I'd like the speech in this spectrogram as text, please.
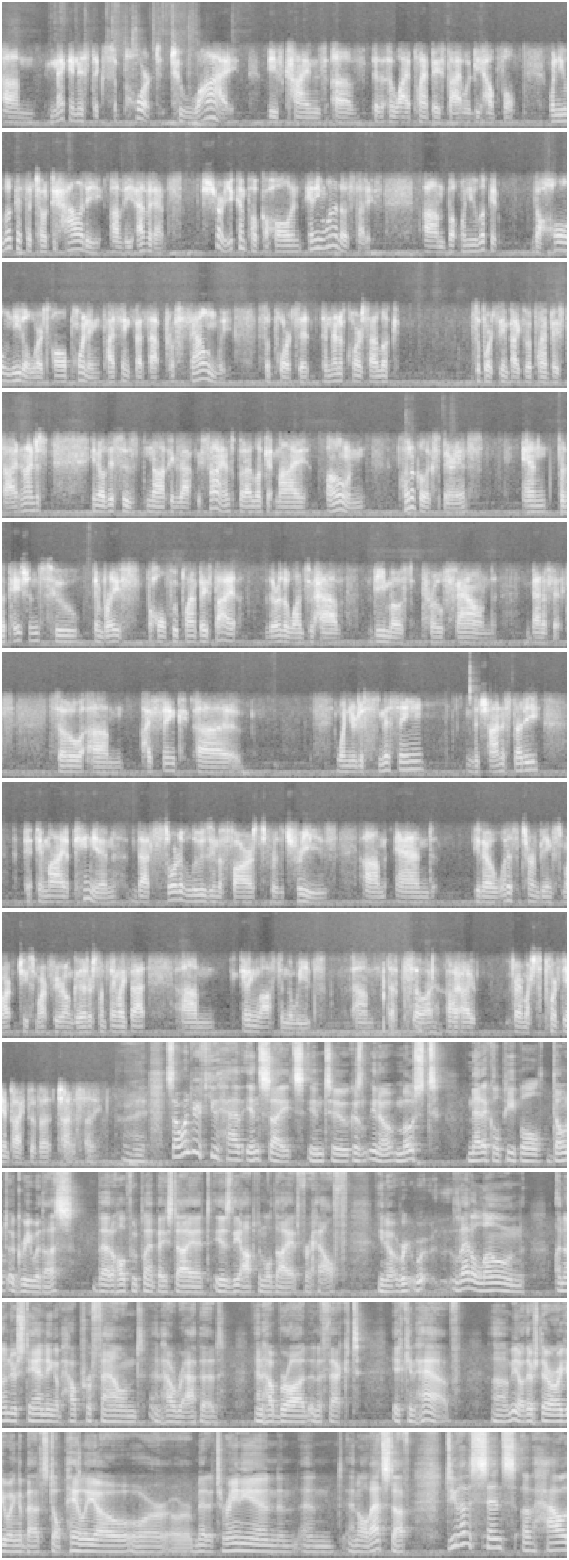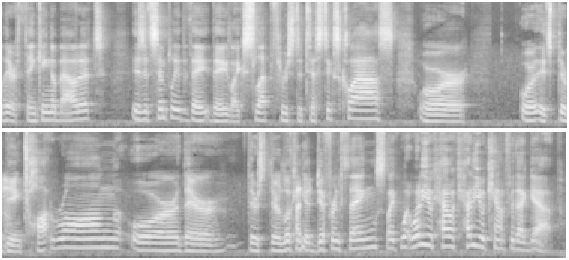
um, mechanistic support to why these kinds of uh, why a plant-based diet would be helpful. When you look at the totality of the evidence, sure you can poke a hole in any one of those studies, um, but when you look at the whole needle where it's all pointing, I think that that profoundly supports it. And then, of course, I look supports the impact of a plant-based diet. And I just, you know, this is not exactly science, but I look at my own clinical experience, and for the patients who embrace the whole food plant-based diet, they're the ones who have the most profound benefits. So um, I think uh, when you're dismissing the China study in my opinion, that's sort of losing the forest for the trees. Um, and you know, what is the term? Being smart, too smart for your own good, or something like that. Um, getting lost in the weeds. Um, that's, so I, I, I very much support the impact of the China study. Right. So I wonder if you have insights into because you know most medical people don't agree with us that a whole food plant based diet is the optimal diet for health. You know, re- re- let alone an understanding of how profound and how rapid and how broad an effect it can have. Um, you know, they're, they're arguing about still paleo or, or Mediterranean and, and, and all that stuff. Do you have a sense of how they're thinking about it? Is it simply that they, they like slept through statistics class or or it's they're being taught wrong or they're they're, they're looking at different things like what what do you how how do you account for that gap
